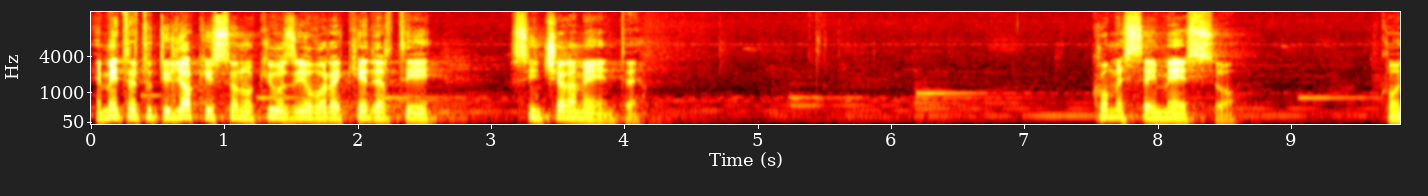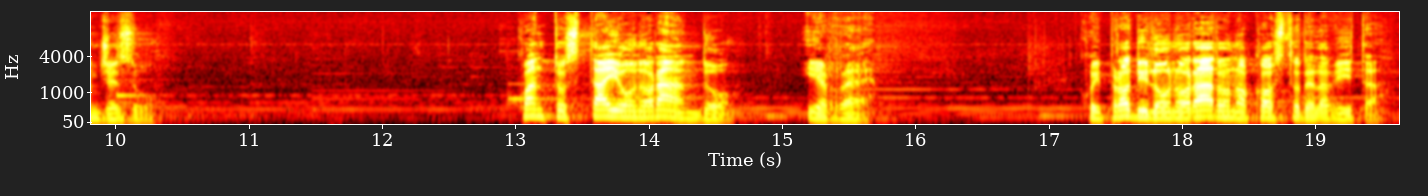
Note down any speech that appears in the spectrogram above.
E mentre tutti gli occhi sono chiusi, io vorrei chiederti sinceramente, come sei messo con Gesù? Quanto stai onorando il Re? Quei prodi lo onorarono a costo della vita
